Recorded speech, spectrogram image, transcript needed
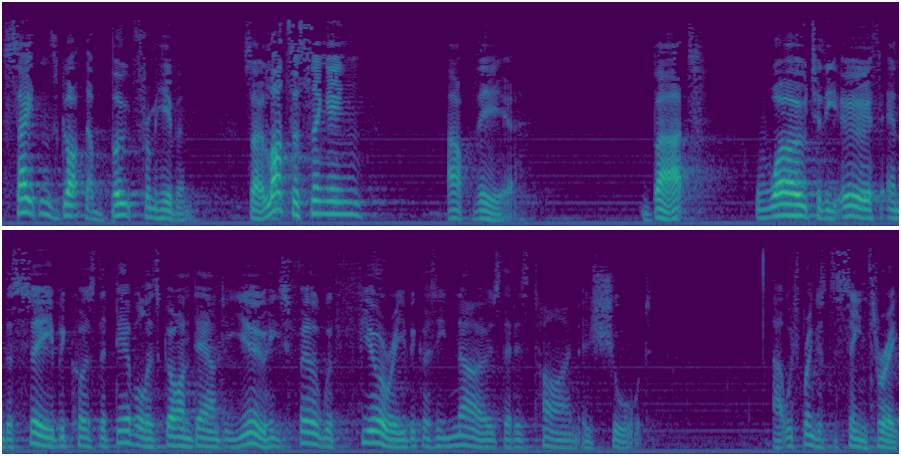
Satan's got the boot from heaven. So lots of singing up there. But Woe to the earth and the sea because the devil has gone down to you. He's filled with fury because he knows that his time is short. Uh, which brings us to scene three.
